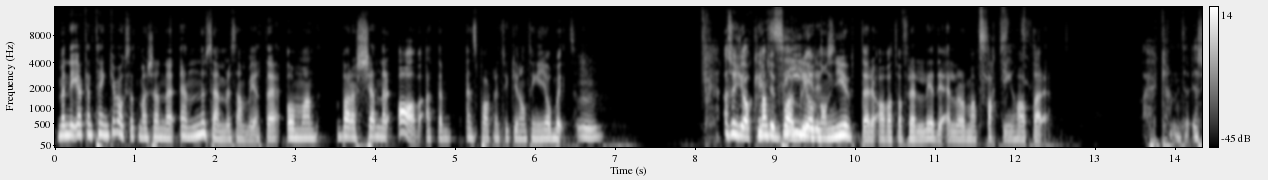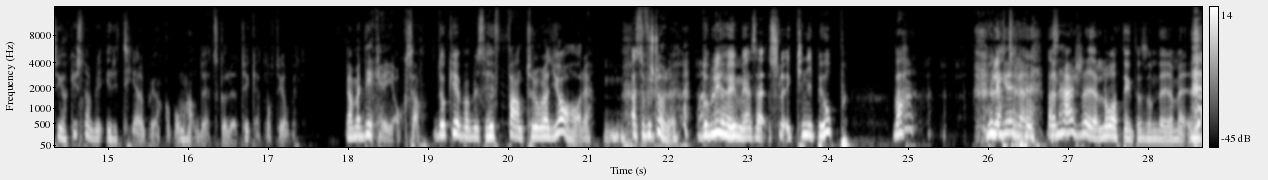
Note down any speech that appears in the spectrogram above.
Men jag kan tänka mig också att man känner ännu sämre samvete om man bara känner av att en, ens partner tycker någonting är jobbigt. Alltså jag kan Man typ ser ju om någon njuter av att vara föräldraledig eller om man fucking hatar det. Jag kan inte, alltså jag kan ju snarare bli irriterad på Jakob om han du vet, skulle tycka att något är jobbigt. Ja men det kan jag också. Då kan jag bara bli så här, hur fan tror du att jag har det? Alltså förstår du? Då blir jag ju mer såhär, knip ihop. Va? Hur är, det? Den här tjejen låter inte som dig och mig.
